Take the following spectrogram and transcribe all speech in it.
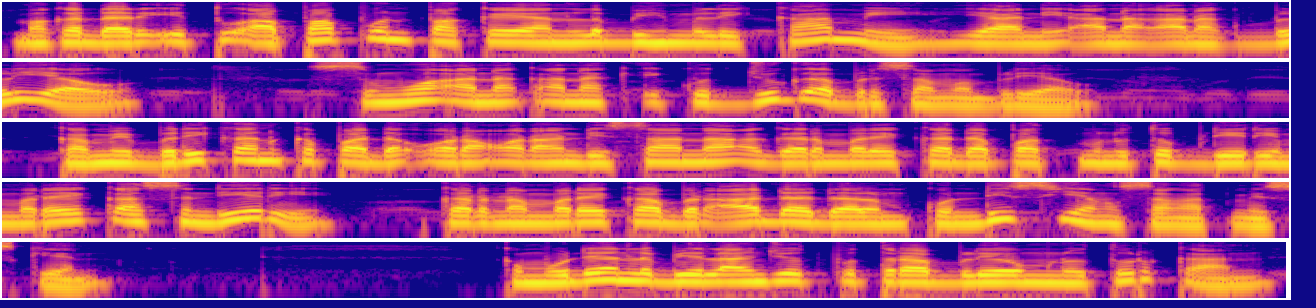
Maka dari itu apa pun pakaian lebih milik kami, yakni anak-anak beliau, semua anak-anak ikut juga bersama beliau. Kami berikan kepada orang-orang di sana agar mereka dapat menutup diri mereka sendiri karena mereka berada dalam kondisi yang sangat miskin. Kemudian lebih lanjut putra beliau menuturkan,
